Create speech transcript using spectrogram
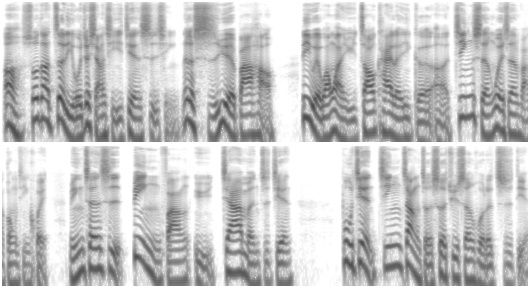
哦，说到这里，我就想起一件事情：那个十月八号，立委王婉瑜召开了一个呃精神卫生法公听会，名称是《病房与家门之间，布建精障者社区生活的支点》。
